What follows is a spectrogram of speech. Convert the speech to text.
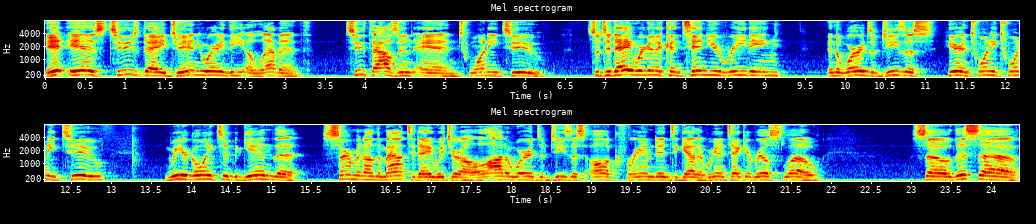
It is Tuesday, January the 11th, 2022. So today we're going to continue reading in the words of Jesus here in 2022. We are going to begin the Sermon on the Mount today, which are a lot of words of Jesus all crammed in together. We're going to take it real slow. So, this uh,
